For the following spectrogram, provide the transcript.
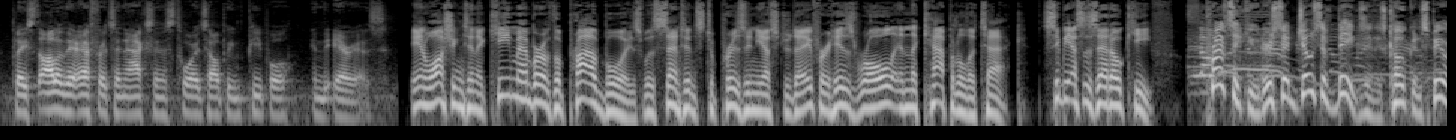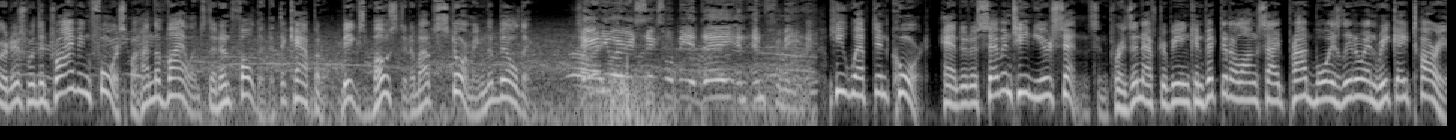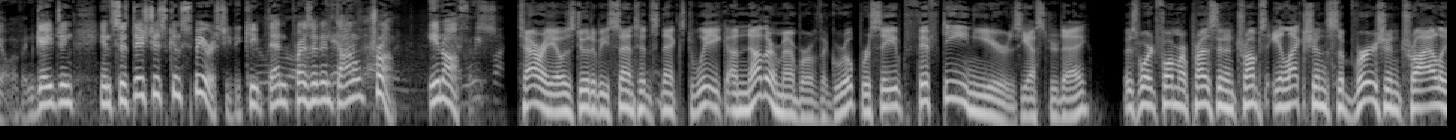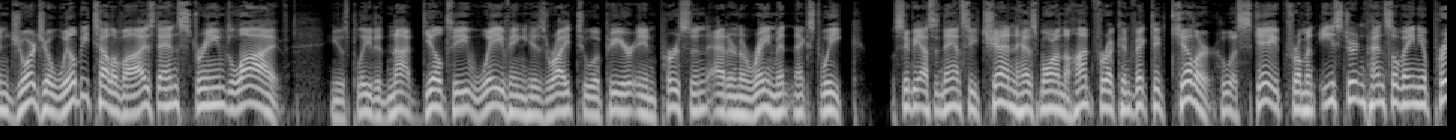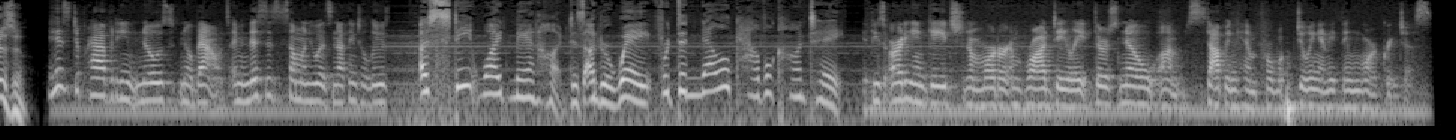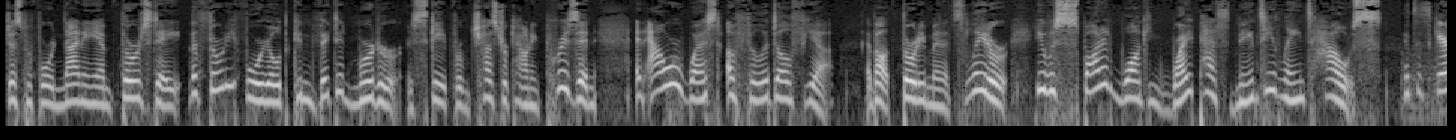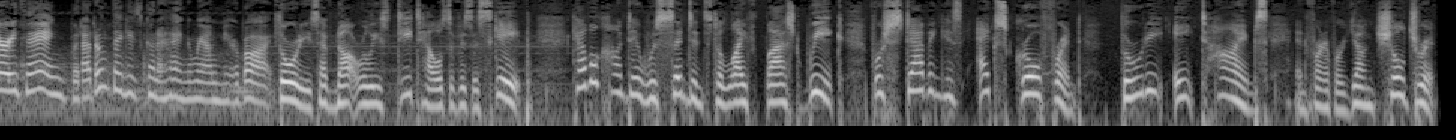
placed all of their efforts and actions towards helping people in the areas. In Washington, a key member of the Proud Boys was sentenced to prison yesterday for his role in the Capitol attack. CBS's Ed O'Keefe. Prosecutors said Joseph Biggs and his co-conspirators were the driving force behind the violence that unfolded at the Capitol. Biggs boasted about storming the building. January 6th will be a day in infamy. He wept in court, handed a 17 year sentence in prison after being convicted alongside Proud Boys leader Enrique Tarrio of engaging in seditious conspiracy to keep then President Donald Trump in office. Tarrio is due to be sentenced next week. Another member of the group received 15 years yesterday. There's word former President Trump's election subversion trial in Georgia will be televised and streamed live. He has pleaded not guilty, waiving his right to appear in person at an arraignment next week. CBS's Nancy Chen has more on the hunt for a convicted killer who escaped from an eastern Pennsylvania prison. His depravity knows no bounds. I mean, this is someone who has nothing to lose. A statewide manhunt is underway for Danilo Cavalcante. If he's already engaged in a murder in broad daylight, there's no um, stopping him from doing anything more egregious. Just before 9 a.m. Thursday, the 34 year old convicted murderer escaped from Chester County Prison, an hour west of Philadelphia. About 30 minutes later, he was spotted walking right past Nancy Lane's house. It's a scary thing, but I don't think he's going to hang around nearby. Authorities have not released details of his escape. Cavalcante was sentenced to life last week for stabbing his ex-girlfriend 38 times in front of her young children.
